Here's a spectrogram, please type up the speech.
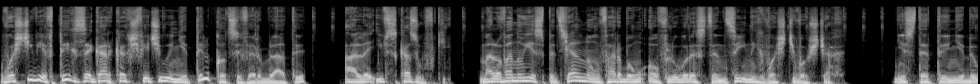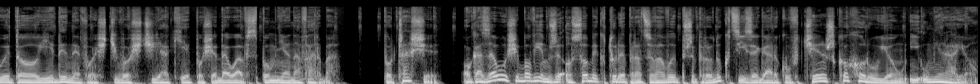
Właściwie w tych zegarkach świeciły nie tylko cyferblaty, ale i wskazówki. Malowano je specjalną farbą o fluorescencyjnych właściwościach. Niestety nie były to jedyne właściwości, jakie posiadała wspomniana farba. Po czasie okazało się bowiem, że osoby, które pracowały przy produkcji zegarków, ciężko chorują i umierają.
